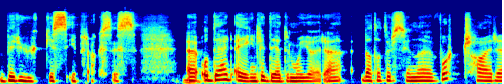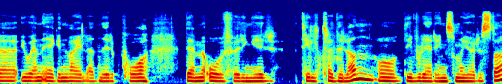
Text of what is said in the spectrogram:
brukes i praksis. Eh, og det er egentlig det du må gjøre. Datatilsynet vårt har eh, jo en egen veileder på det med overføringer til tredjeland, og de vurderingene som må gjøres da.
